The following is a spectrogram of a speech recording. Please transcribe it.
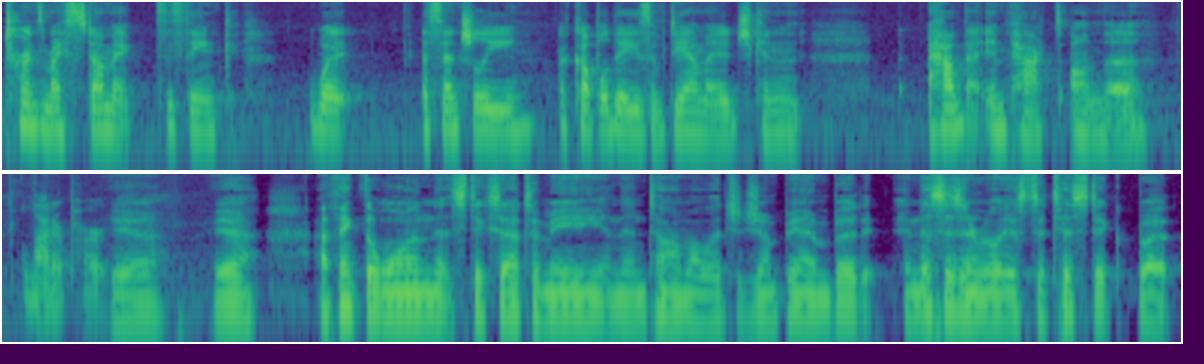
turns my stomach to think what essentially a couple days of damage can have that impact on the latter part. Yeah, yeah. I think the one that sticks out to me, and then Tom, I'll let you jump in. But and this isn't really a statistic, but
